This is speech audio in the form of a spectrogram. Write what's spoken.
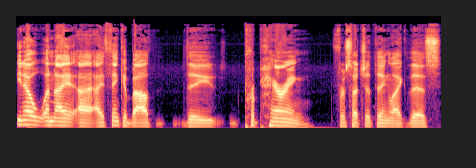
you know, when I I think about the preparing for such a thing like this,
